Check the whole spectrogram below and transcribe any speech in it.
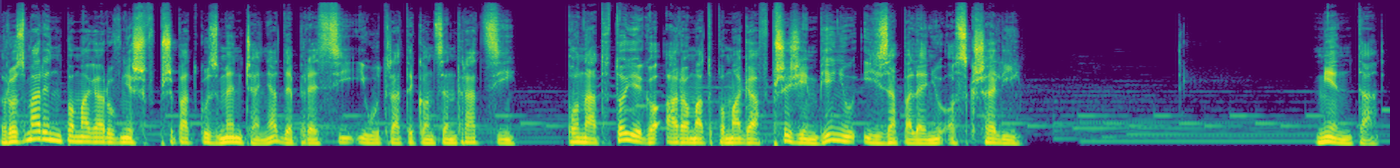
Rozmaryn pomaga również w przypadku zmęczenia, depresji i utraty koncentracji. Ponadto jego aromat pomaga w przeziębieniu i zapaleniu oskrzeli. Mięta.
